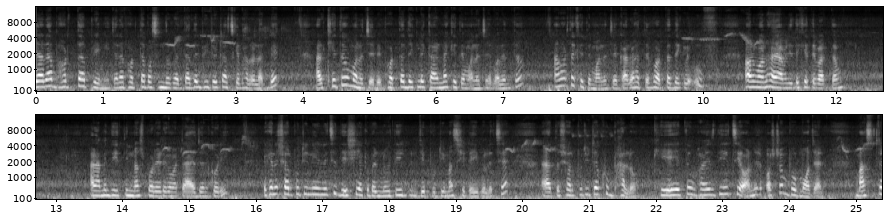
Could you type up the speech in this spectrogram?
যারা ভর্তা প্রেমী, যারা ভর্তা পছন্দ করে, তাদের ভিডিওটা আজকে ভালো লাগবে। আর খেতেও মনে চাইবে। ভর্তা দেখলে কার না খেতে মনে চায় বলেন তো? আমার তো খেতে মনে চায়। কারও হাতে ভর্তা দেখলে, উফ, আমার মনে হয় আমি যদি খেতে পারতাম। আর আমি দুই তিন মাস পরে এরকম একটা আয়োজন করি। এখানে সরপুটি নিয়ে এনেছি, দেশি একেবারে নদীর যে পুঁটি মাছ সেটাই বলেছে। তো সরপুটিটা খুব ভালো। খেয়ে তো ভয়েস দিয়েছে অনেক অসম্ভব মজার। মাছটা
